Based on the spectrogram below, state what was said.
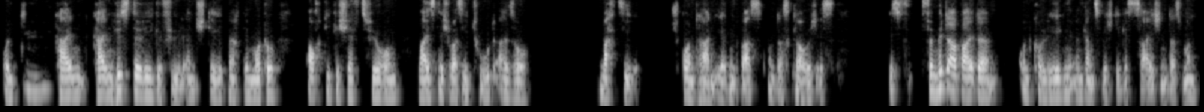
und mhm. kein, kein Hysteriegefühl entsteht nach dem Motto, auch die Geschäftsführung weiß nicht, was sie tut, also macht sie spontan irgendwas. Und das, glaube ich, ist, ist für Mitarbeiter und Kollegen ein ganz wichtiges Zeichen, dass man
